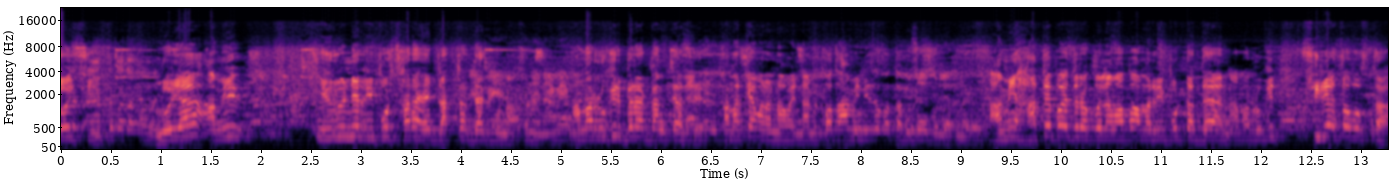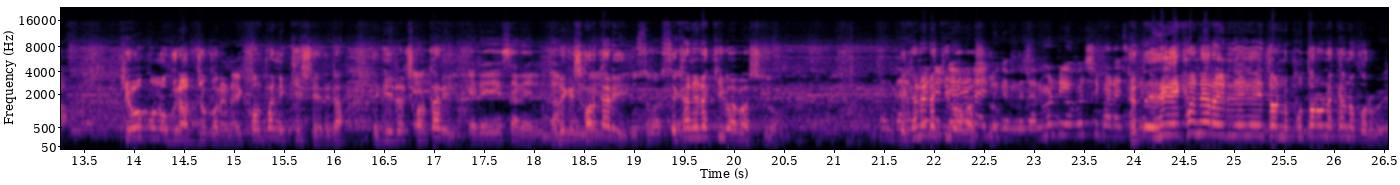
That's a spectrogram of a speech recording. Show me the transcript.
লইছি লইয়া আমি ইউরিনের রিপোর্ট ছাড়া হেড ডাক্তার দেখব না। শুনেন, আমি আপনার- আমার রুগীর ব্লাড বাংতে আছে। আমার ক্যামেরা নামাই না আমি কথা আমি নিজে কথা বলছি। বুঝাই বলি আপনাকে। আমি হাতে পায়ে ধরে কইলাম আপা আমার রিপোর্টটা দেন। আমার রুগীর সিরিয়াস অবস্থা। কেউ কোনো গ্রাহ্য করে না। এই কোম্পানি কিসের? এটা এটা সরকারি? এটা কি সরকারি? এখানে এটা কীভাবে আসলো? এখানে এটা কীভাবে আসলো? এখানে আর এই ধরনের প্রতারণা কেন করবে?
